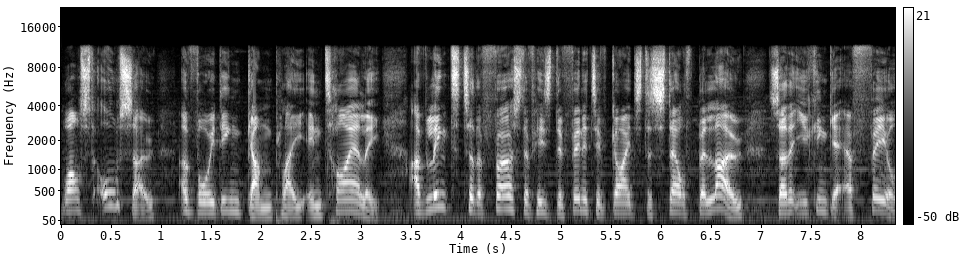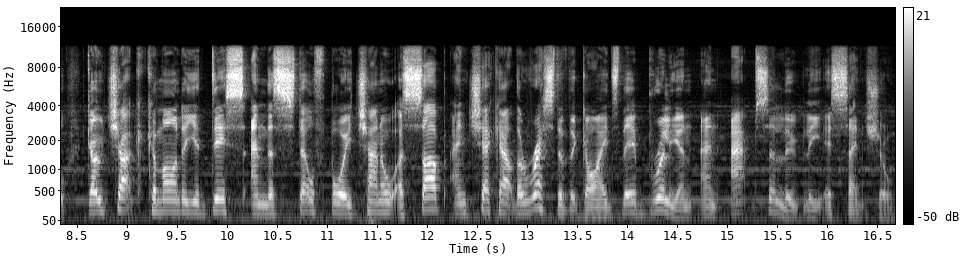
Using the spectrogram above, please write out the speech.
whilst also avoiding gunplay entirely. I've linked to the first of his definitive guides to stealth below so that you can get a feel. Go chuck Commander Yadis and the Stealth Boy channel a sub and check out the rest of the guides they're brilliant and absolutely essential.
